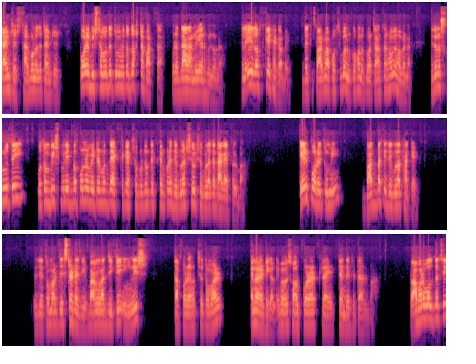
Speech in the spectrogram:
টাইম শেষ যে টাইম শেষ। পরে বিশটার মধ্যে তুমি হয়তো দশটা পারতা, ওটা দাগানোই আর হইল না। তাহলে এই লস কে ঠেকাবে? এটা কি পারবা পসিবল কখনো তোমার চান্সার হবে? হবে না। এই জন্য শুরুতেই প্রথম বিশ মিনিট বা পনেরো মিনিটের মধ্যে এক থেকে একশো পর্যন্ত স্ক্যান করে যেগুলো শিওর সেগুলোকে দাগায় ফেলবা। এরপরে তুমি বাদ বাকি যেগুলো থাকে যে তোমার যে স্ট্র্যাটেজি বাংলা জিকে ইংলিশ তারপরে হচ্ছে তোমার অ্যানালিটিক্যাল এভাবে সলভ করার টেন্ডেন্সিতে আসবা। তো আবারও বলতেছি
